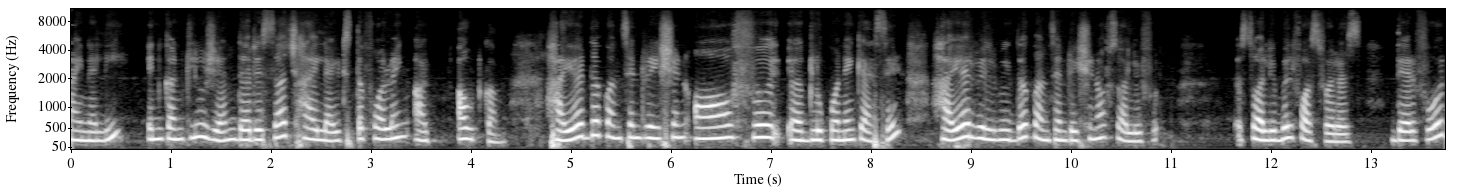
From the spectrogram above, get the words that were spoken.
Finally, in conclusion, the research highlights the following out- outcome. Higher the concentration of uh, gluconic acid, higher will be the concentration of solu- soluble phosphorus. Therefore,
